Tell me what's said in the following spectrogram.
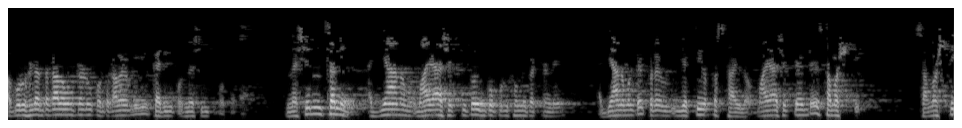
ఆ పురుషుడు ఎంతకాలం ఉంటాడు? కొంతకాలం కరిగి నశించిపోతాడు. నశించని అజ్ఞానం మాయాశక్తితో ఇంకో పురుషుణ్ణి పెట్టండి. అజ్ఞానం అంటే వ్యక్తి యొక్క స్థాయిలో. మాయాశక్తి అంటే సమష్టి. సమష్టి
